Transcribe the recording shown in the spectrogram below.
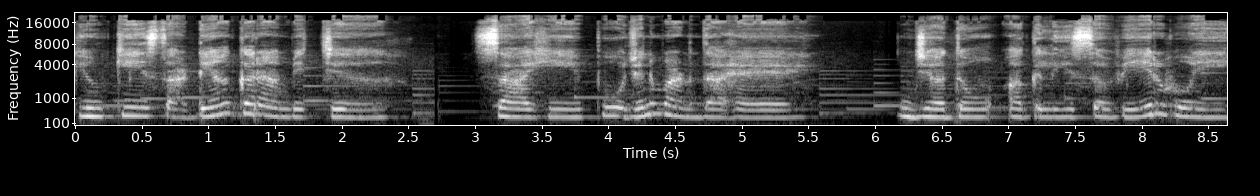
ਕਿਉਂਕਿ ਸਾਡਿਆਂ ਘਰਾਂ ਵਿੱਚ ਸਾਹੀ ਭੋਜਨ ਬਣਦਾ ਹੈ। ਜਦੋਂ ਅਗਲੀ ਸਵੇਰ ਹੋਈ,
